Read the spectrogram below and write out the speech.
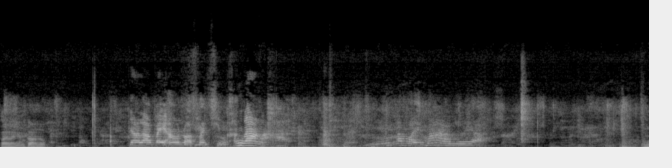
ปล่อยไว้งั้นก่อนลูกๆ เดี๋ยวเราไปเอาหลอดมาชิมข้างล่างนะคะอืมอร่อยมากเลยอะอื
